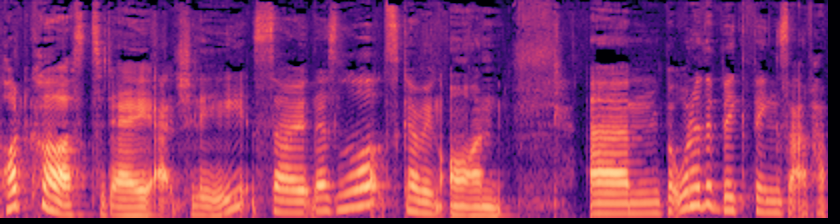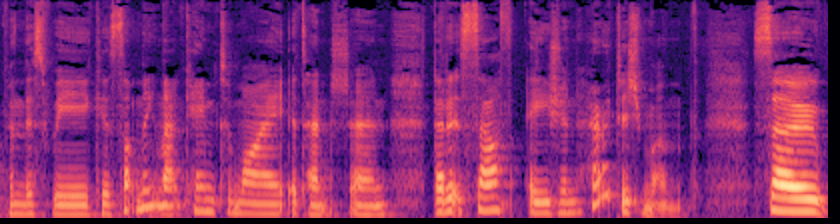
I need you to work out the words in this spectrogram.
podcast today, actually. So there's lots going on. Um, but one of the big things that have happened this week is something that came to my attention that it's South Asian Heritage Month. So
